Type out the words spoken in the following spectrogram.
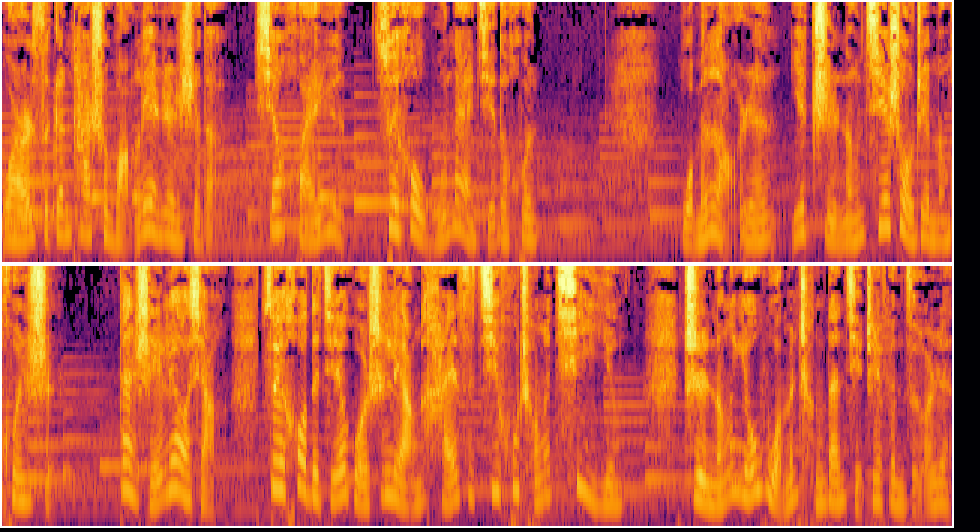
我儿子跟他是网恋认识的，先怀孕，最后无奈结的婚。我们老人也只能接受这门婚事，但谁料想最后的结果是两个孩子几乎成了弃婴，只能由我们承担起这份责任。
